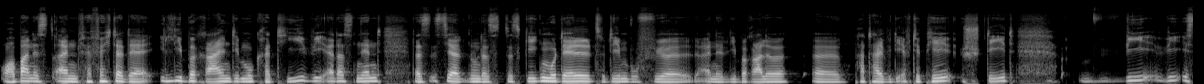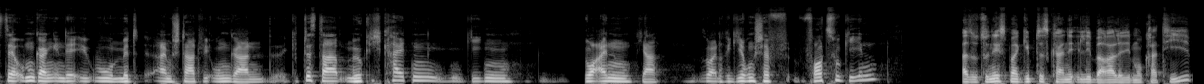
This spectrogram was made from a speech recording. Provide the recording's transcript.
Orban ist ein Verfechter der illiberalen Demokratie, wie er das nennt. Das ist ja nun das, das Gegenmodell zu dem, wofür eine liberale äh, Partei wie die FDP steht. Wie, wie ist der Umgang in der EU mit einem Staat wie Ungarn? Gibt es da Möglichkeiten, gegen so einen, ja, so einen Regierungschef vorzugehen? Also zunächst mal gibt es keine illiberale Demokratie,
